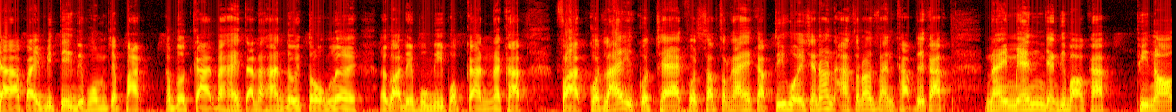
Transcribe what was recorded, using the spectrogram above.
จะไปมิทติ้งเดี๋ยวผมจะปักกำหนดการไปให้แต่ละท่านโดยตรงเลย แล้วก็เดี๋ยวพรุ่งนี้พบกันนะครับ ฝากกดไลค์กดแชร์กดซับสไครต์ให้กับที่ฮวยช n น l อาร์เซนอลแฟนคลับด้วยครับ ในเม้นต์อย่างที่บอกครับ พี่น้อง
